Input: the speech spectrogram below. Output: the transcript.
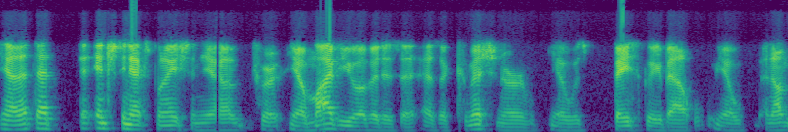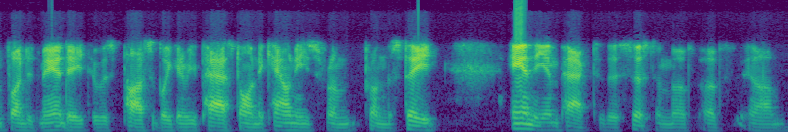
yeah, that that interesting explanation. You know, for you know my view of it as a as a commissioner, you know, was basically about you know an unfunded mandate that was possibly going to be passed on to counties from from the state, and the impact to the system of of um,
